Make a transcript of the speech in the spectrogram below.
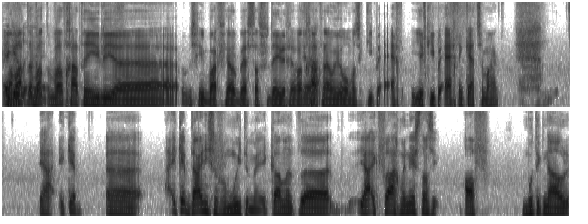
Maar heb- wat, wat, wat gaat er in jullie, eh, misschien Bart voor jou het beste als verdediger, wat Ja. gaat er nou hier om als een keeper echt, je keeper echt een ketsen maakt? Ja, ik heb, eh, ik heb daar niet zoveel moeite mee. Ik kan het, eh, ja, ik vraag me in eerste instantie af, moet ik nou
